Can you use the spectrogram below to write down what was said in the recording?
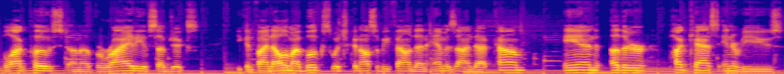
blog posts on a variety of subjects. You can find all of my books, which can also be found on Amazon.com, and other podcast interviews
